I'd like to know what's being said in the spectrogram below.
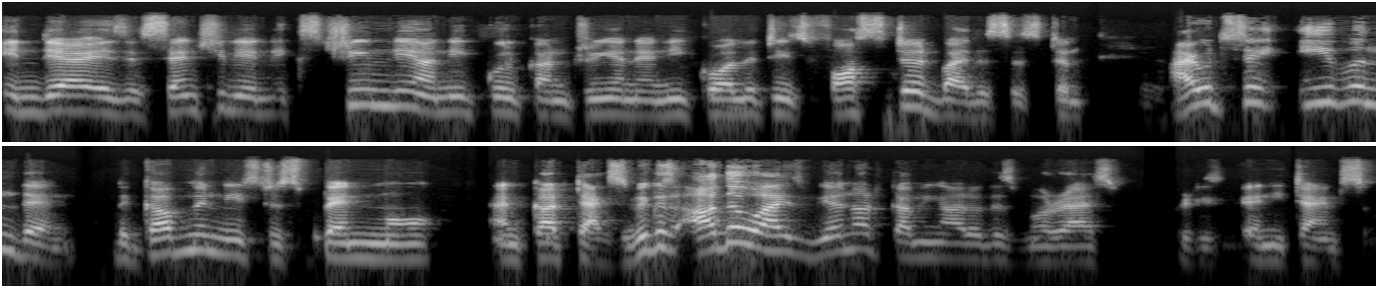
India is essentially an extremely unequal country and inequality is fostered by the system, I would say even then, the government needs to spend more and cut taxes because otherwise we are not coming out of this morass pretty anytime soon.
